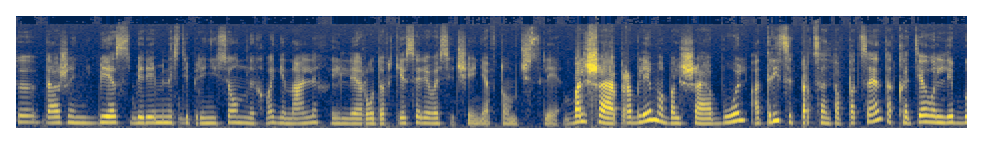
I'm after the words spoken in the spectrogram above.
э, даже без беременности, перенесенных вагинальных или родов кесарево сечения в том числе. Большая проблема, большая боль, а 30% пациенток хотели бы,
